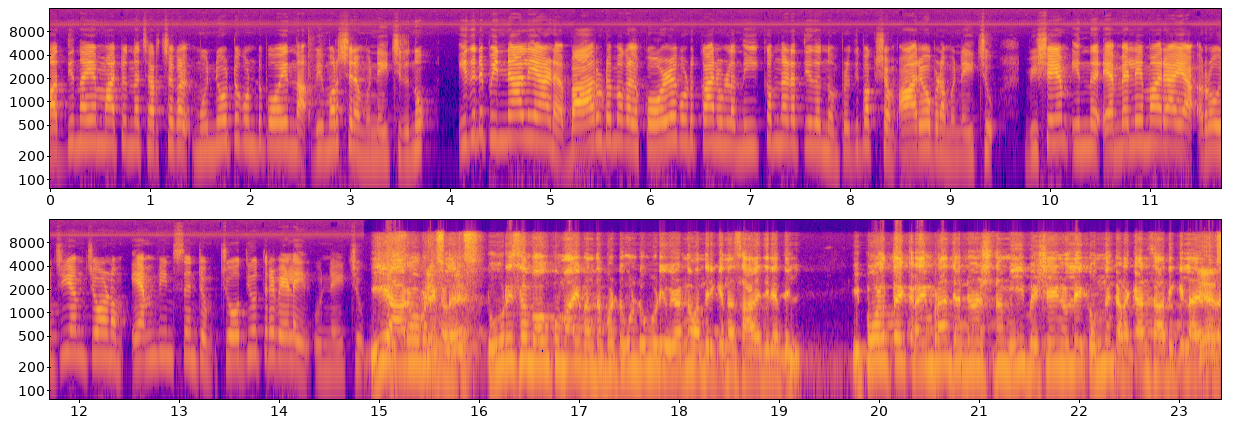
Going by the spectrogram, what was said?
മദ്യനയം മാറ്റുന്ന ചർച്ചകൾ മുന്നോട്ട് കൊണ്ടുപോയെന്ന വിമർശനം ഉന്നയിച്ചിരുന്നു. ഇതിന് പിന്നാലെയാണ് ബാർ ഉടമകൾ കോഴ കൊടുക്കാനുള്ള നീക്കം നടത്തിയതെന്നും പ്രതിപക്ഷം ആരോപണം ഉന്നയിച്ചു. വിഷയം ഇന്ന് എം എൽ എമാരായ റോജിയം ജോണും എം വിൻസെന്റും ചോദ്യോത്തരവേളയിൽ ഉന്നയിച്ചു. ഈ ആരോപണങ്ങൾ ടൂറിസം വകുപ്പുമായി ബന്ധപ്പെട്ടുകൊണ്ടുകൂടി ഉയർന്നു വന്നിരിക്കുന്ന സാഹചര്യത്തിൽ ഇപ്പോഴത്തെ ക്രൈംബ്രാഞ്ച് അന്വേഷണം ഈ വിഷയങ്ങളിലേക്ക് ഒന്നും കടക്കാൻ സാധിക്കില്ല ഇത്?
